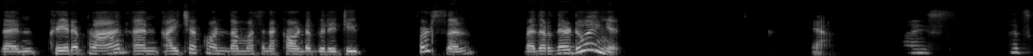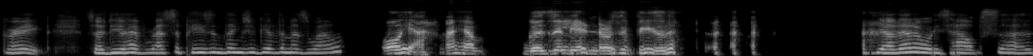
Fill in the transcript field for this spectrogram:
then create a plan, and I check on them as an accountability person whether they're doing it. Yeah. Nice. That's great. So, do you have recipes and things you give them as well? Oh yeah, I have gazillion recipes. Yeah, that always helps uh,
